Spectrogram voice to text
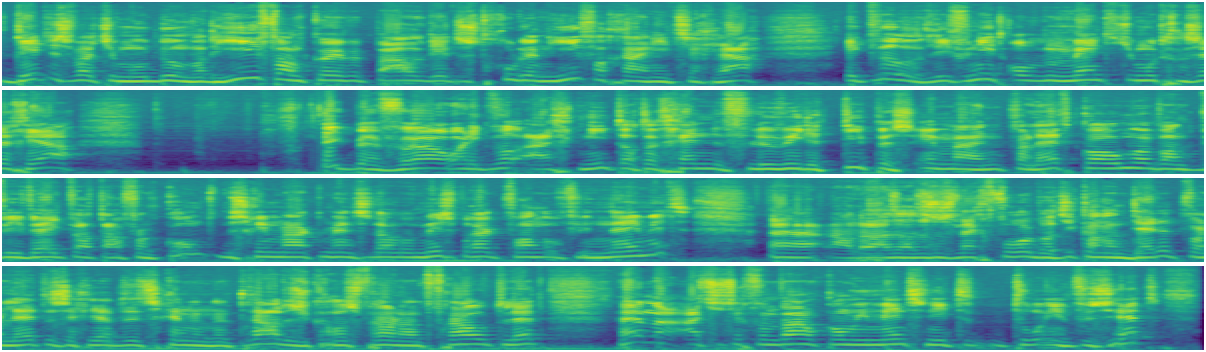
dit is wat je moet doen, want hiervan kun je bepalen dit is het goede en hiervan ga je niet zeggen ja, ik wil het liever niet. Op het moment dat je moet gaan zeggen ja ik ben vrouw en ik wil eigenlijk niet dat er genderfluïde types in mijn toilet komen. Want wie weet wat daarvan komt. Misschien maken mensen daar wel misbruik van of je neem het. Dat is een slecht voorbeeld. Je kan een derde toilet en zeg je ja, dit is genderneutraal. Dus je kan als vrouw naar het vrouwentoilet. Hè, maar als je zegt van waarom komen die mensen niet toe in verzet?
